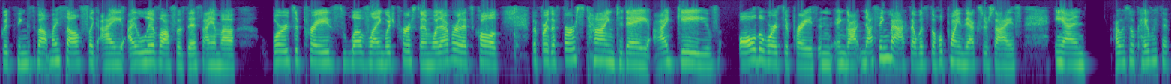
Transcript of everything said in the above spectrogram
good things about myself. Like I, I live off of this. I am a words of praise, love language person, whatever that's called. But for the first time today, I gave all the words of praise and, and got nothing back. That was the whole point of the exercise. And I was okay with it.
